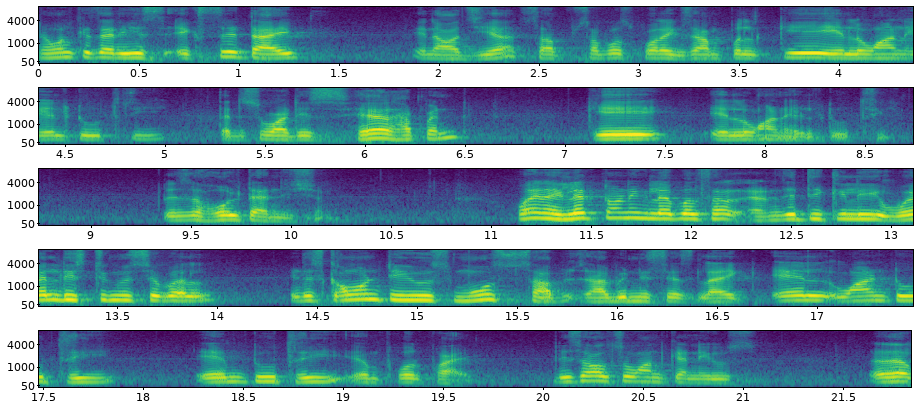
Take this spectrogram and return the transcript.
nomenclature is X-ray type in Auger. So, suppose for example, K L1 L2 3 that is what is here happened K L1 L2 3 this is a whole transition. When electronic levels are energetically well distinguishable, it is common to use most sub, sub indices like L123, M23, M45. This also one can use. Uh,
